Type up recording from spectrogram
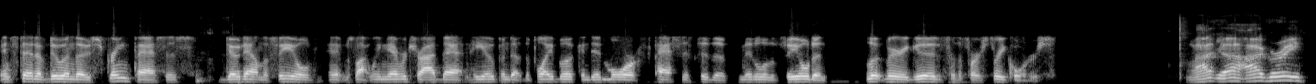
instead of doing those screen passes, go down the field. And it was like we never tried that. And he opened up the playbook and did more passes to the middle of the field and looked very good for the first three quarters. I, yeah, I agree.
